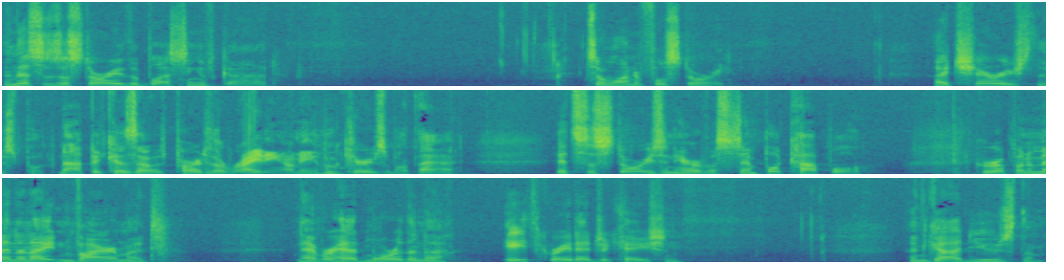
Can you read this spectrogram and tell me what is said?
And this is a story of the blessing of God. It's a wonderful story. I cherish this book, not because I was part of the writing. I mean, who cares about that? It's the stories in here of a simple couple, grew up in a Mennonite environment, never had more than a eighth grade education, and God used them.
